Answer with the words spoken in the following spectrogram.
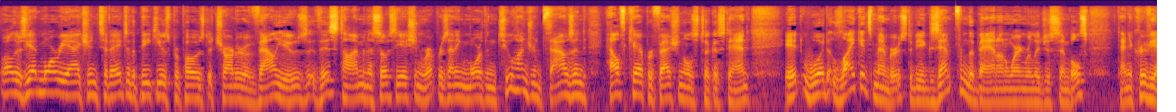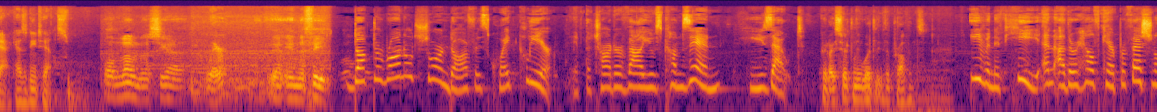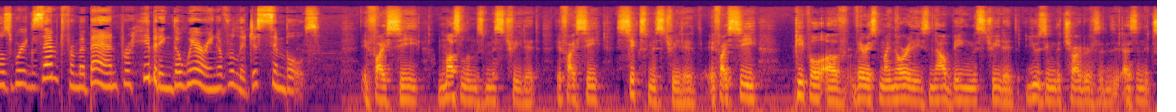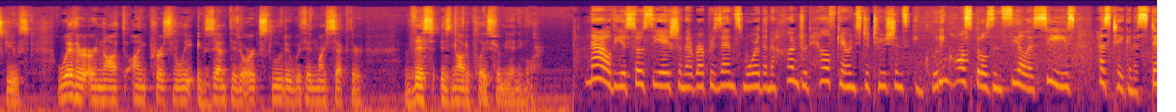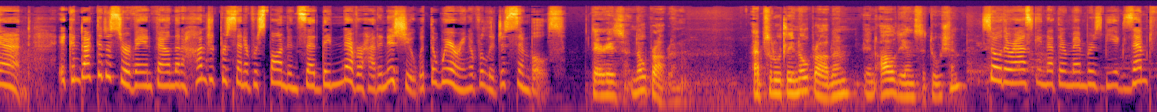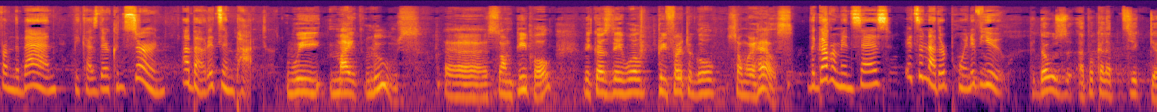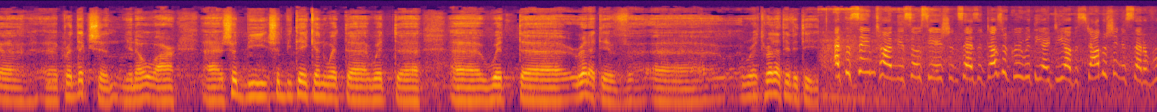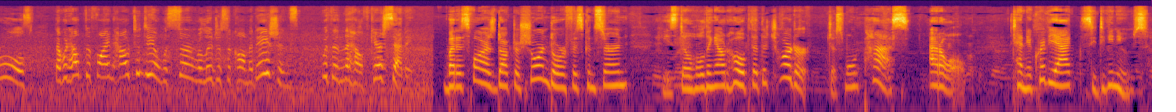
Well, there's yet more reaction today to the PQ's proposed Charter of Values. This time, an association representing more than 200,000 healthcare professionals took a stand. It would like its members to be exempt from the ban on wearing religious symbols. Tanya Krywiak has details. Well, numbness, yeah. Where? yeah. In the feet. Dr. Ronald Schondorf is quite clear. If the Charter of Values comes in, he's out. But I certainly would leave the province even if he and other healthcare professionals were exempt from a ban prohibiting the wearing of religious symbols. If I see Muslims mistreated, if I see Sikhs mistreated, if I see people of various minorities now being mistreated using the charters as, as an excuse, whether or not I'm personally exempted or excluded within my sector, this is not a place for me anymore. Now, the association that represents more than 100 healthcare institutions, including hospitals and CLSCs, has taken a stand. It conducted a survey and found that 100% of respondents said they never had an issue with the wearing of religious symbols. There is no problem absolutely no problem in all the institution. So they're asking that their members be exempt from the ban because they're concerned about its impact. We might lose uh, some people because they will prefer to go somewhere else. The government says it's another point of view. Those apocalyptic uh, uh, prediction, you know, are uh, should be should be taken with uh, with uh, uh, with relative with relativity. At the same time, the association says it does agree with the idea of establishing a set of rules that would help define how to deal with certain religious accommodations within the healthcare setting. But as far as Dr. Schondorf is concerned, he's still holding out hope that the charter just won't pass at all. Tanya Krywiak, CTV News.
